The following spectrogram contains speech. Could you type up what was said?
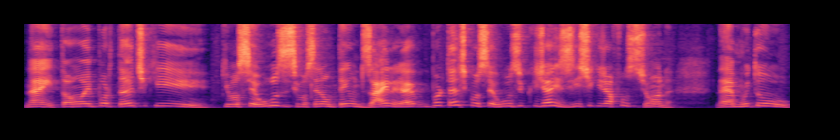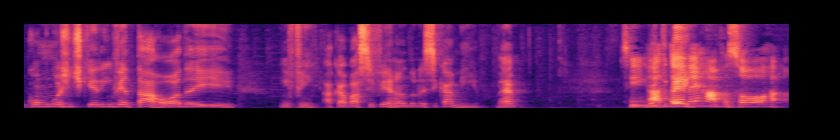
Né? Então é importante que, que você use, se você não tem um designer, é importante que você use o que já existe e que já funciona. Né? É muito comum a gente querer inventar a roda e, enfim, acabar se ferrando nesse caminho, né? Sim, Muito até, bem. né, Rafa, só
